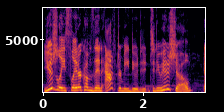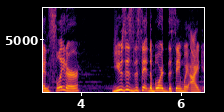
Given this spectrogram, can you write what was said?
usually Slater comes in after me do, to, to do his show, and Slater uses the sa- the board the same way I do.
